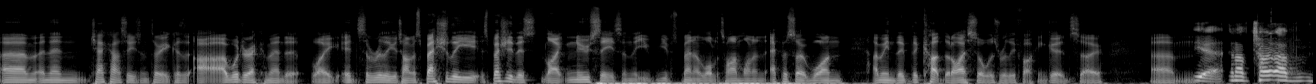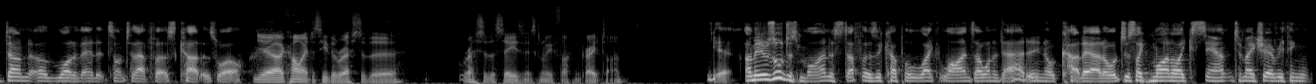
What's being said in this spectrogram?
Um, and then check out season three because I, I would recommend it. Like it's a really good time, especially especially this like new season that you've, you've spent a lot of time on. And episode one, I mean, the the cut that I saw was really fucking good. So um, Yeah, and I've to- I've done a lot of edits onto that first cut as well. yeah, I can't wait to see the rest of the rest of the season. It's gonna be a fucking great time. Yeah, I mean it was all just minor stuff. There was a couple like lines I wanted to add in or cut out, or just like minor like sound to make sure everything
